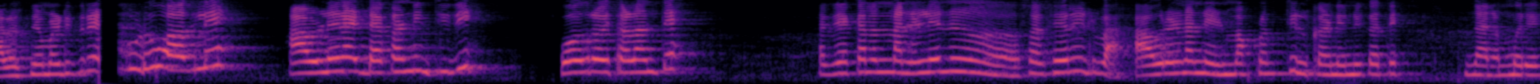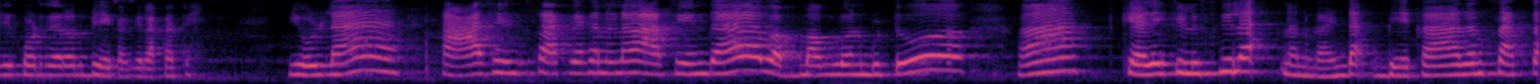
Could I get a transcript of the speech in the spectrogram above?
ಆಲೋಚನೆ ಮಾಡಿದ್ರೆ ಹುಡು ಆಗ್ಲಿ ಅವಳೇ ಅಡ್ಡಕೊಂಡು ನಿಂತಿದಿ ಹೋದ್ರೋಯ್ತಾಳಂತೆ ಅದಕ್ಕೆ ನನ್ನ ಮನೇಲೇನು ಸಸ್ಯರಿಲ್ವಾ ಅವರೇ ನನ್ನ ಹೆಣ್ಮಕ್ಳು ತಿಳ್ಕೊಂಡಿನಿ ಕತೆ. ನನ್ನ ಮರ್ಯಾದೆ ಕೊಡದೆ ಇರೋದು ಬೇಕಾಗಿರೋ ಕತೆ. ಇವಳನ್ನ ಆಸೆಯಿಂದ ಸಾಕ್ಬೇಕ ನನ್ನ ಆಸೆಯಿಂದ ಒಬ್ಬ ಮಗಳು ಅಂದ್ಬಿಟ್ಟು ಕೆಳಗೆ ತಿಳಿಸ್ಲಿಲ್ಲ. ನನ್ನ ಗಂಡ ಬೇಕಾದಂಗೆ ಸಾಕ್ತ.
